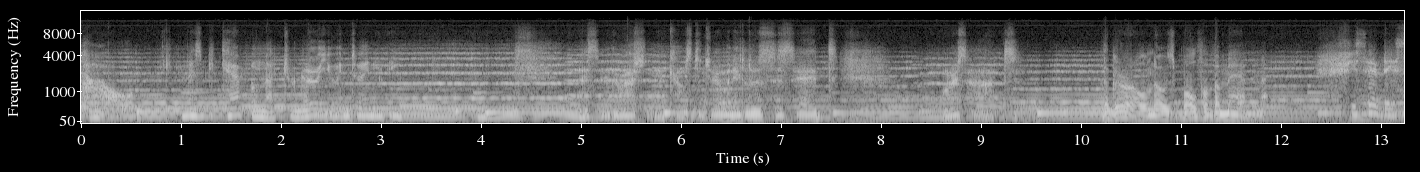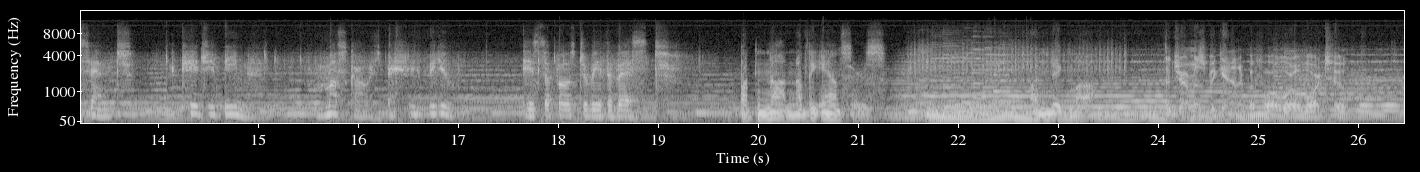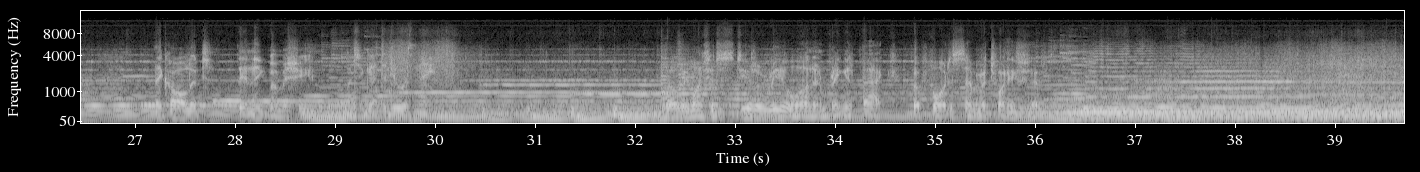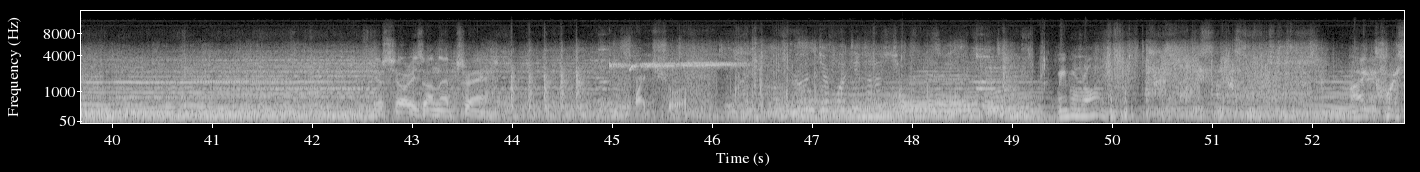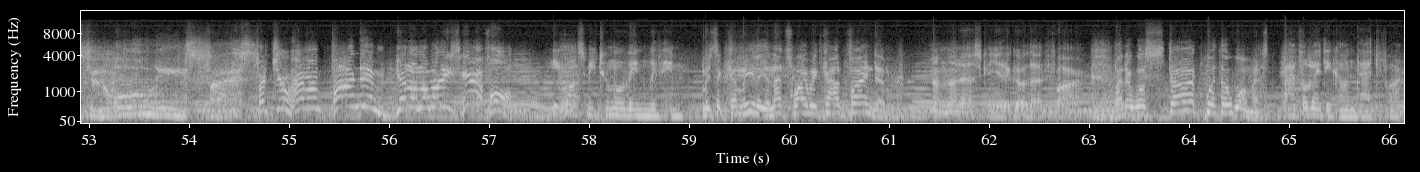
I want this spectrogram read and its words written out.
How? You must be careful not to lure you into anything. They say the Russian that comes to Germany loses his head or his heart. The girl knows both of the men. She said they sent a KGB man from Moscow especially for you. He's supposed to be the best. but none of the answers. Enigma. The Germans began it before World War II. They called it the Enigma machine. What's it got to do with me? Well, we want you to steal a real one and bring it back before December 25th. You're sure he's on that train? Quite sure. We were wrong. I question all leads first. But you haven't found him! You don't know what he's here for! He wants me to move in with him. He's a chameleon, that's why we can't find him. I'm not asking you to go that far. But it will start with a woman. I've already gone that far.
